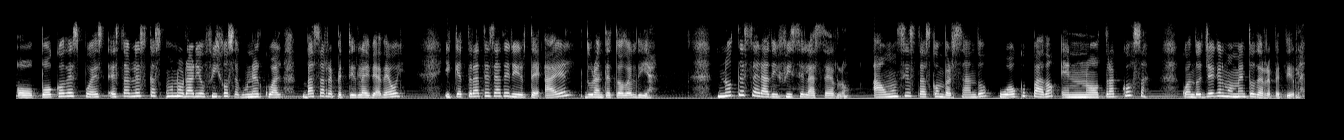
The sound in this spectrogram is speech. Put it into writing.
o poco después establezcas un horario fijo según el cual vas a repetir la idea de hoy y que trates de adherirte a él durante todo el día. No te será difícil hacerlo, aun si estás conversando u ocupado en otra cosa, cuando llegue el momento de repetirla.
